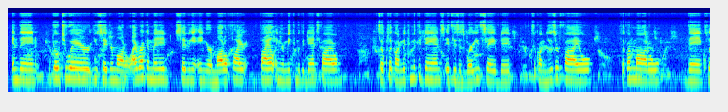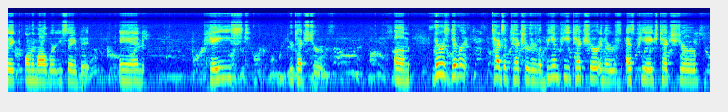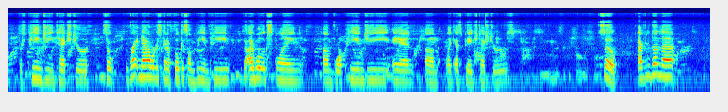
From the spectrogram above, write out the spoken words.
And then go to where you save your model. I recommended saving it in your model fi file in your Miku Dance file. So click on Miku Dance if this is where you saved it. Click on User File. Click on Model. Then click on the model where you saved it. And paste your texture. Um, there's different types of textures. There's a BMP texture and there's SPH texture. There's PNG texture. So right now we're just going to focus on BMP. But I will explain um, for PNG and um, like SPH textures. So after you've done that,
